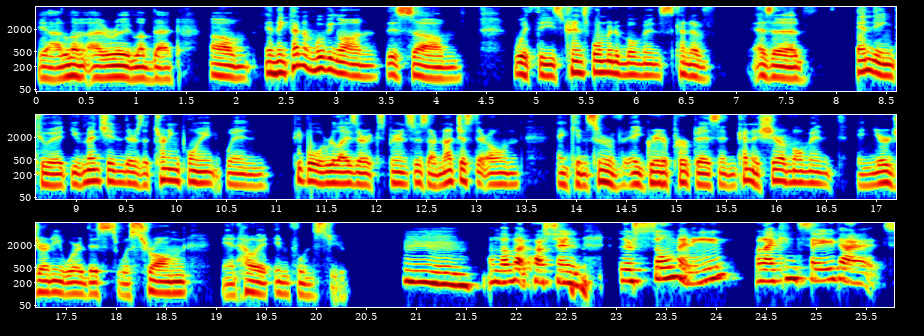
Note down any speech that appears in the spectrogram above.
Yeah, I love I really love that. Um and then kind of moving on this um with these transformative moments kind of as a ending to it. You've mentioned there's a turning point when people realize their experiences are not just their own and can serve a greater purpose and kind of share a moment in your journey where this was strong and how it influenced you. Mm, I love that question. There's so many, but I can say that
